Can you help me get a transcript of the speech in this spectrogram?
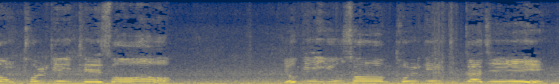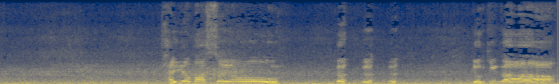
남세종 톨게이트에서 여기 유성 톨게이트까지 달려봤어요. 여기가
